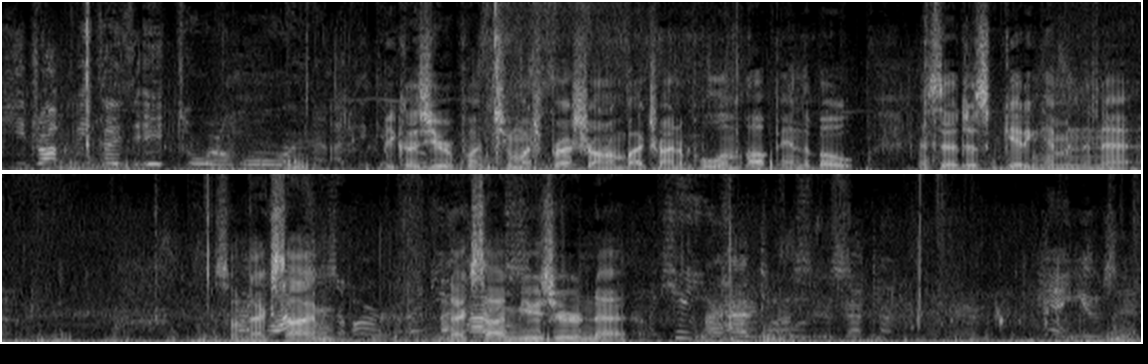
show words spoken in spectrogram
He dropped because it tore a hole in it. I think. Because you were putting too much pressure on him by trying to pull him up in the boat instead of just getting him in the net. So next time, are- I need- next time use your net. I can't use I had to glasses. that time in. Can't use it.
